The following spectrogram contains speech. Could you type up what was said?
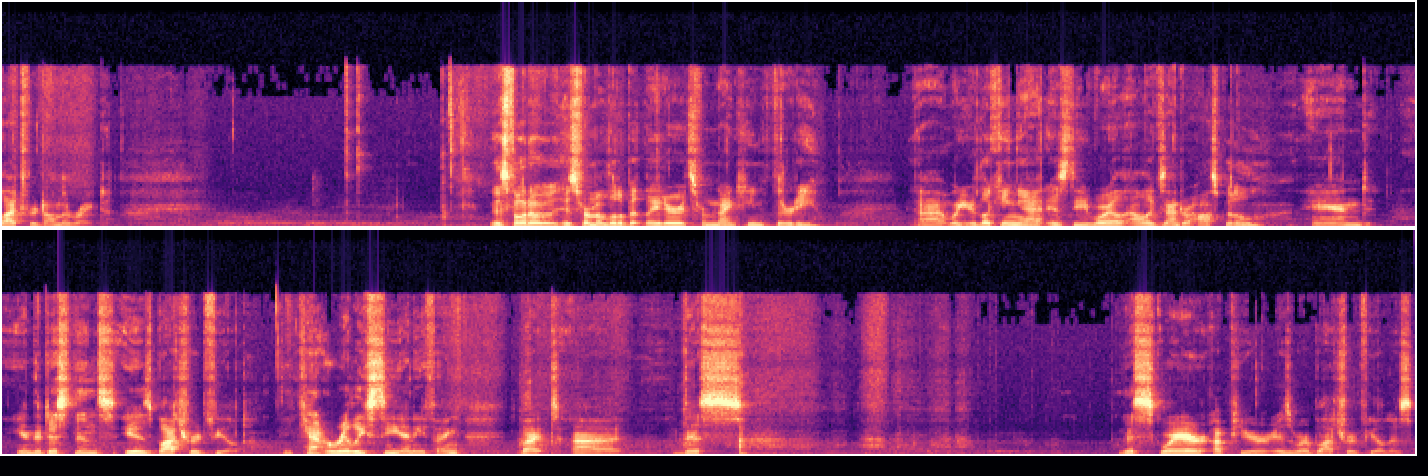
Blatchford on the right. This photo is from a little bit later. It's from 1930. Uh, what you're looking at is the Royal Alexandra Hospital, and in the distance is Blatchford Field. You can't really see anything, but uh, this this square up here is where Blatchford Field is.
